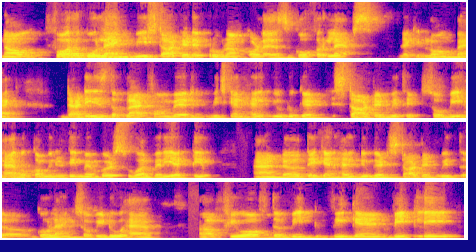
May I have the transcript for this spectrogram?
Now for a golang we started a program called as gopher labs like long back. That is the platform where which can help you to get started with it. So we have a community members who are very active and uh, they can help you get started with uh, Golang. So we do have a few of the week, weekend, weekly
